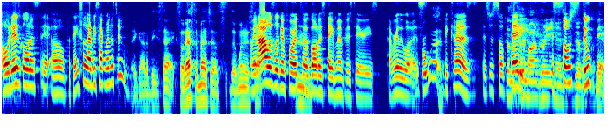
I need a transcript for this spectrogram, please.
Oh, it is Golden State. Oh, but they still got to be Sacramento too. They got to be sacked. So that's the matchup. The winners. I mean, I was looking forward to a mm. Golden State Memphis series. I really was. For what? Because it's just so petty. Draymond Green It's so Dillon- stupid.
